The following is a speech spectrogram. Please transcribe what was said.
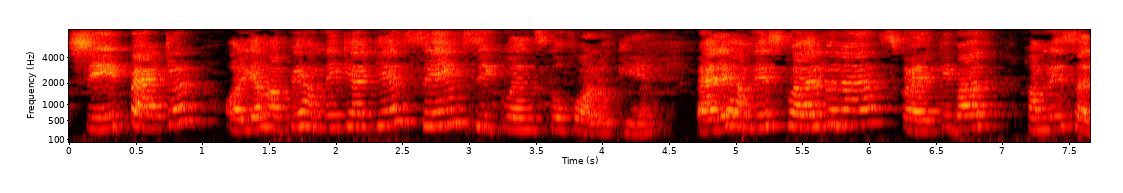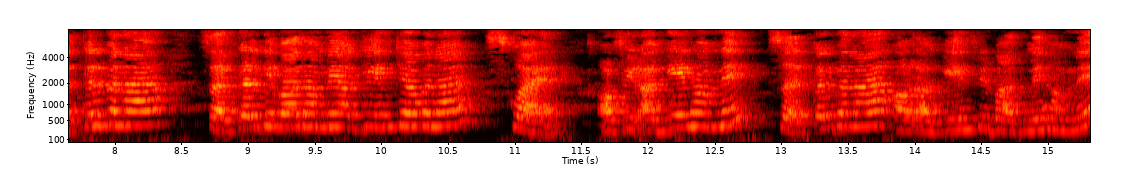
shape pattern और यहाँ पे हमने क्या किया? सेम सीक्वेंस को फॉलो किए पहले हमने स्क्वायर बनाया स्क्वायर के बाद हमने सर्कल बनाया। सर्कल के बाद हमने अगेन क्या बनाया? स्क्वायर और फिर अगेन हमने सर्कल बनाया और अगेन फिर बाद में हमने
